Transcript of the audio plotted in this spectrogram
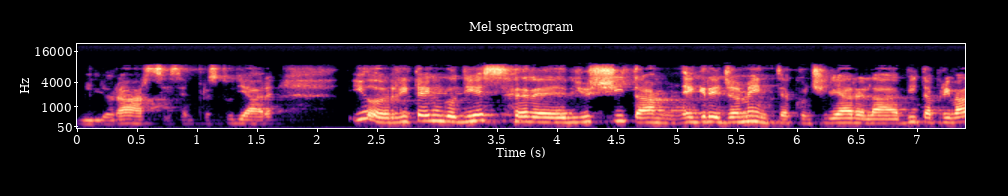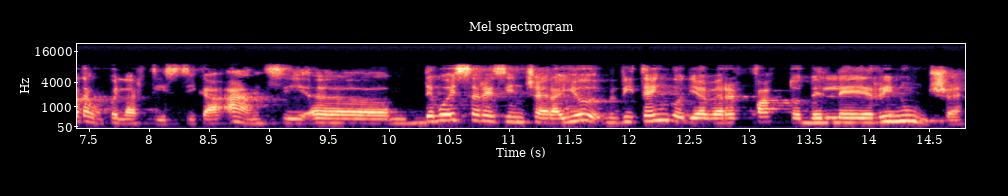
migliorarsi, sempre studiare. Io ritengo di essere riuscita egregiamente a conciliare la vita privata con quella artistica, anzi, eh, devo essere sincera, io ritengo di aver fatto delle rinunce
